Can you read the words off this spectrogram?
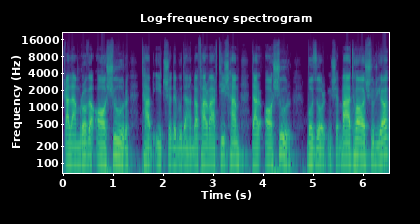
قلمرو آشور تبعید شده بودند و فراورتیش هم در آشور بزرگ میشه. بعدها آشوریا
